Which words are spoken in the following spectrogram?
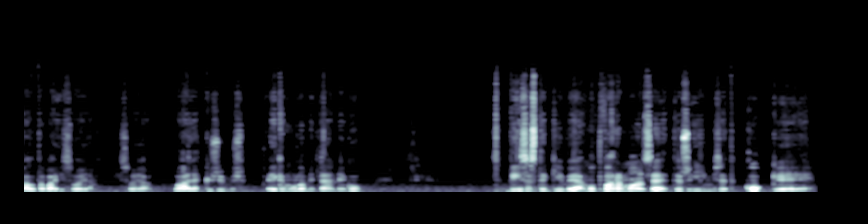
valtava iso ja, iso ja laaja kysymys, eikä mulla mitään niin kuin viisasten kiveä, mutta varmaan se, että jos ihmiset kokee,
